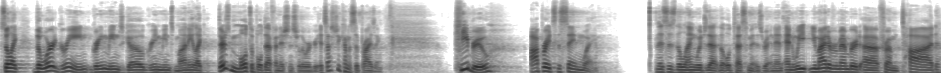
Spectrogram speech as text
so, like, the word green, green means go, green means money. Like, there's multiple definitions for the word green. It's actually kind of surprising. Hebrew operates the same way. This is the language that the Old Testament is written in. And we, you might have remembered uh, from Todd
